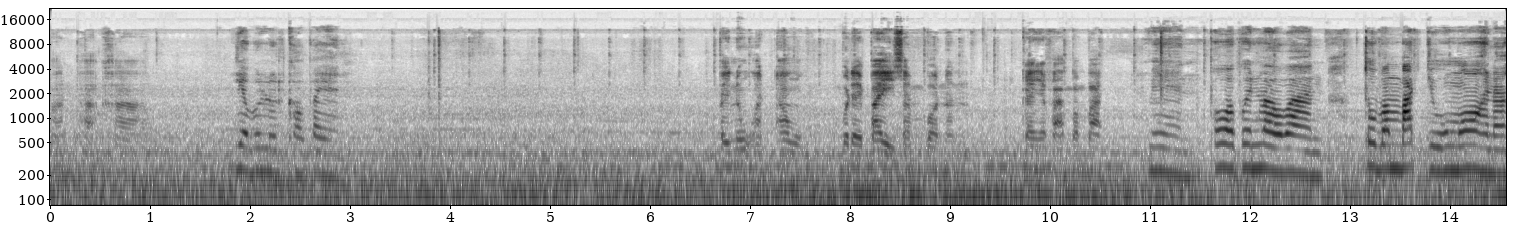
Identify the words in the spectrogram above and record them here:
บ้านผาขาวเลี้ยวบนรถเข้าไปอัน ไปนวดเอ้าบ่ได้ไปซัมบอนนั้นกายภาพบำบัดแม่นเพราะว่าเพิ่นเว้าว่าอันตัวบำบัดอยู่หมอหั่นนะ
